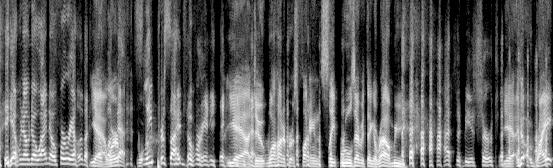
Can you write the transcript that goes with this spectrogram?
yeah, no, no, I know for real. Like, Yeah, fuck we're- that. sleep presides over anything. Yeah, dude, 100 percent fucking sleep rules everything around me. should be a shirt. Yeah, right.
